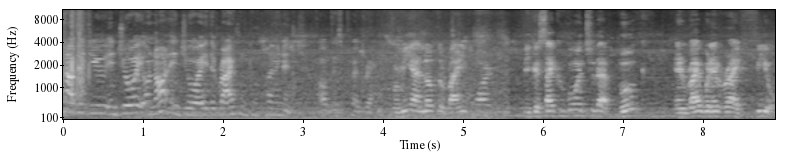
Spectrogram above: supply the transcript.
How did you enjoy or not enjoy the writing component of this program? For me, I love the writing part because I could go into that book and write whatever I feel.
